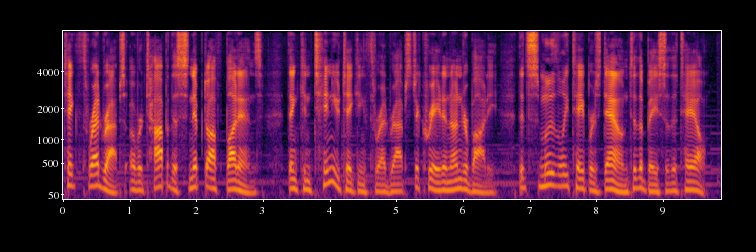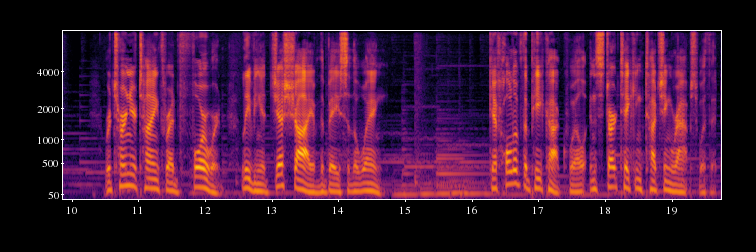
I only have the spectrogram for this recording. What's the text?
Take thread wraps over top of the snipped off butt ends, then continue taking thread wraps to create an underbody that smoothly tapers down to the base of the tail. Return your tying thread forward, leaving it just shy of the base of the wing. Get hold of the peacock quill and start taking touching wraps with it.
